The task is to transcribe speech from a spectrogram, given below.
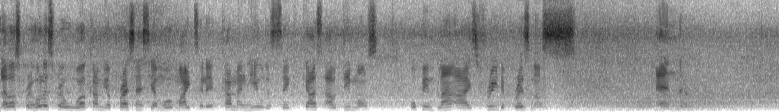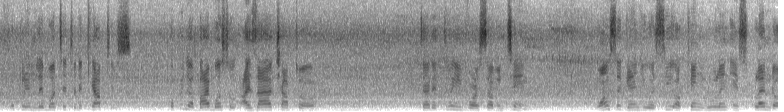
Let us pray. Holy Spirit, we welcome your presence here more mightily. Come and heal the sick, cast out demons, open blind eyes, free the prisoners, and proclaim liberty to the captives. Open your Bibles to Isaiah chapter 33, verse 17. Once again, you will see a king ruling in splendor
